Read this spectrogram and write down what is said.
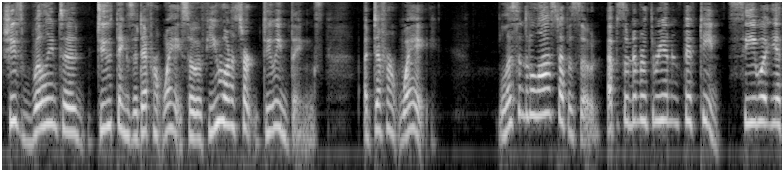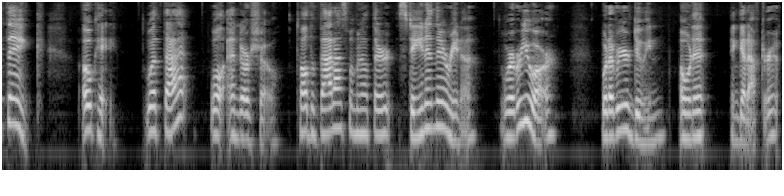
she's willing to do things a different way so if you want to start doing things a different way listen to the last episode episode number 315 see what you think. Okay with that we'll end our show. To all the badass women out there staying in the arena wherever you are whatever you're doing own it and get after it.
